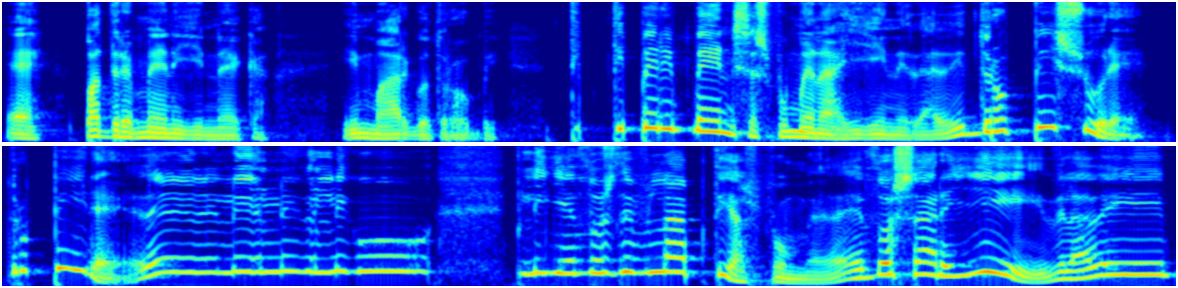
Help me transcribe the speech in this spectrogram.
Ε, παντρεμένη γυναίκα, η Μάργκο Τρόμπι. Τι, τι περιμένεις, ας πούμε, να γίνει, δηλαδή; Ντροπή σου, ρε. Ντροπή, ρε. Ε, λίγο, λίγο, λίγο, λίγο εδώ στη βλάπτη, ας πούμε. Εδώ σαργή. Δηλαδή,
